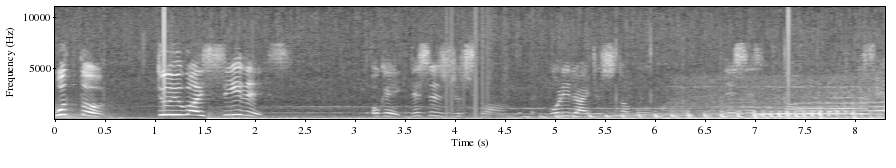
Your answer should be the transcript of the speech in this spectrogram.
what the? Do you guys see this? Okay, this is just wrong. What did I just stumble upon? This is not. This is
